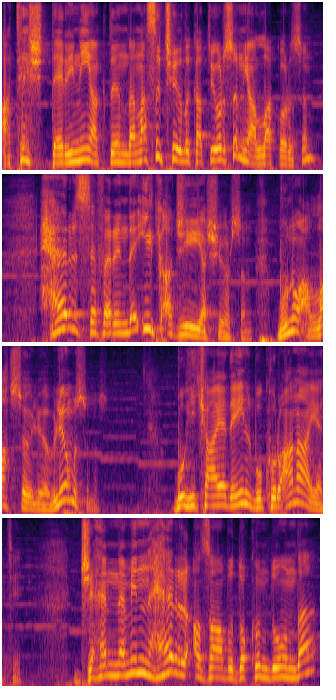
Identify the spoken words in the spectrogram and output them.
ateş derini yaktığında nasıl çığlık atıyorsun ya Allah korusun. Her seferinde ilk acıyı yaşıyorsun. Bunu Allah söylüyor biliyor musunuz? Bu hikaye değil bu Kur'an ayeti. Cehennemin her azabı dokunduğunda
